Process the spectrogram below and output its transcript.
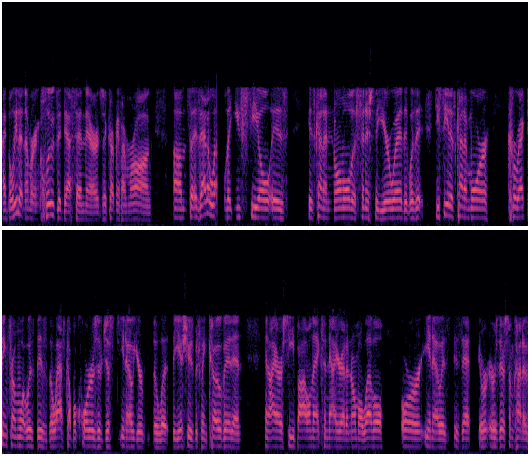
I believe that number includes ADESA in there, so correct me if I'm wrong. Um so is that a level that you feel is is kind of normal to finish the year with? Was it do you see it as kind of more correcting from what was the last couple quarters of just you know, your the issues between COVID and IRC bottlenecks, and now you're at a normal level? Or you know, is is that or is there some kind of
